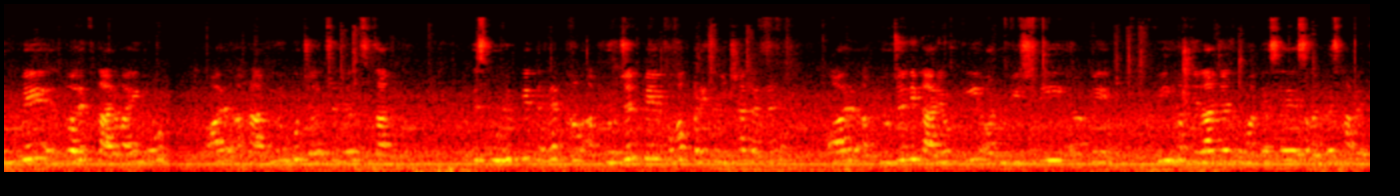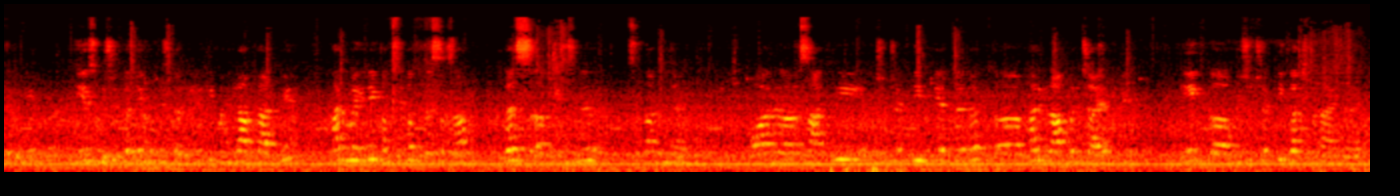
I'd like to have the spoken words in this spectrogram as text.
उनमें त्वरित कार्रवाई हो और अपराधियों को जल्द से जल्द सजा दो। इस मुहिम के तहत हम अभियोजन पे बहुत बड़ी समीक्षा कर रहे हैं। और के कार्यों की और जुडिशरी में भी हम जिला जज महोदय से समन्वय स्थापित करके ये सुनिश्चित करने की कोशिश कर रहे हैं कि महिला अपराध में हर महीने कम से कम दस हज़ार दस केस में सजा मिल जाए। और साथ ही मिशन शक्ति के अंतर्गत हर ग्राम पंचायत में एक मिशन शक्ति कक्ष बनाया जाएगा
